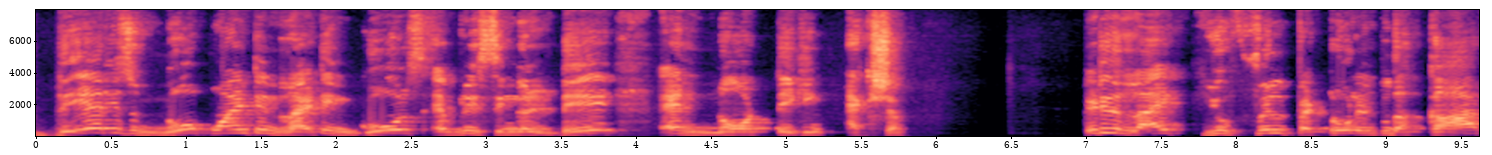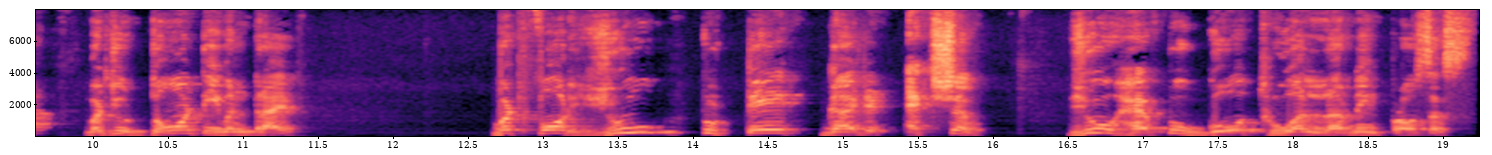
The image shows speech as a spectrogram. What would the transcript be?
There is no point in writing goals every single day and not taking action. It is like you fill petrol into the car, but you don't even drive. But for you to take guided action, you have to go through a learning process.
